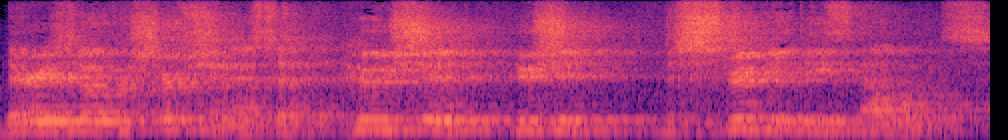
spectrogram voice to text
There is no prescription as to who should, who should distribute these elements.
